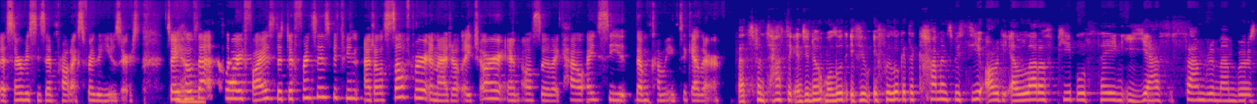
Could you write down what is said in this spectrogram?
uh, services and products for the users. So I hope that clarifies the differences between agile software and agile HR and also like how I see them coming together. That's fantastic. And you know, Maulud, if you if we look at the comments, we see already a lot of people saying yes, Sam remembers,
